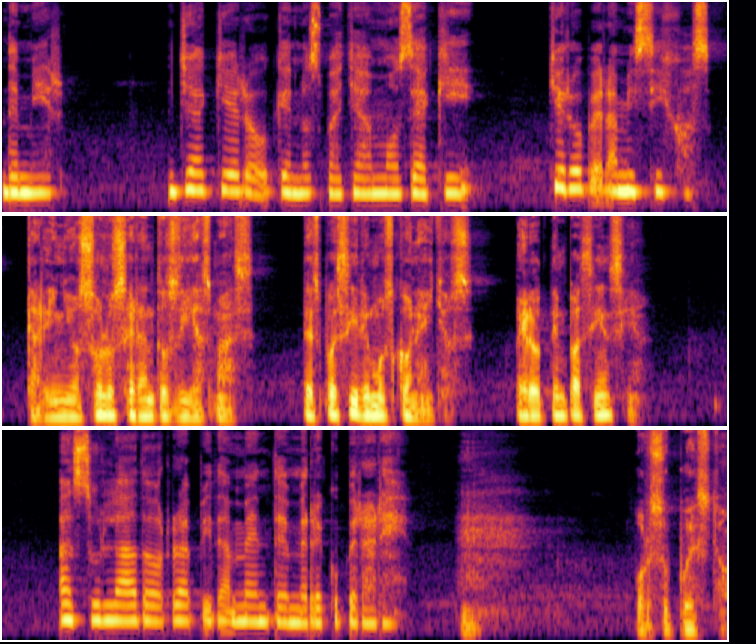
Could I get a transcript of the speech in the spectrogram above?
Demir, ya quiero que nos vayamos de aquí. Quiero ver a mis hijos. Cariño, solo serán dos días más. Después iremos con ellos. Pero ten paciencia. A su lado rápidamente me recuperaré. Por supuesto.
